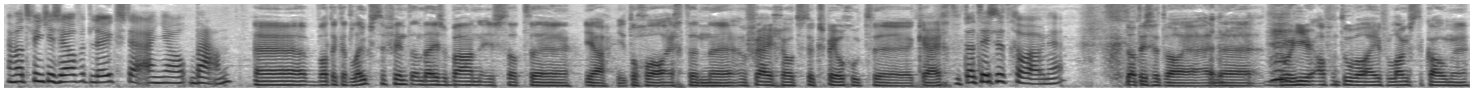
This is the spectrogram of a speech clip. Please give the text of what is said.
en wat vind je zelf het leukste aan jouw baan? Uh, wat ik het leukste vind aan deze baan is dat uh, ja, je toch wel echt een, uh, een vrij groot stuk speelgoed krijgt. Dat is het gewoon, hè? Dat is het wel, ja. En door hier af en toe wel even langs te komen...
